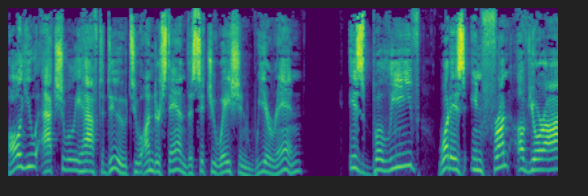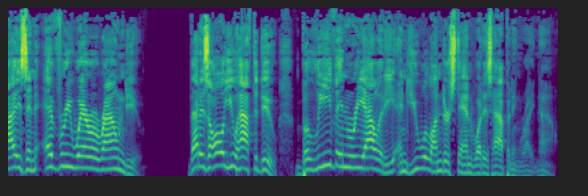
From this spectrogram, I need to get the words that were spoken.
All you actually have to do to understand the situation we're in is believe what is in front of your eyes and everywhere around you. That is all you have to do. Believe in reality and you will understand what is happening right now.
